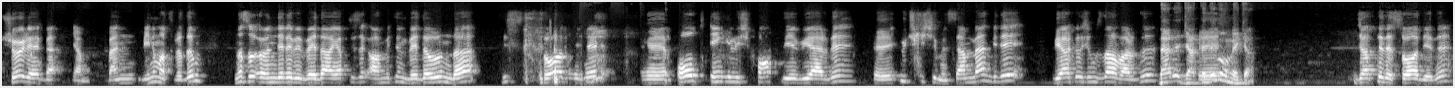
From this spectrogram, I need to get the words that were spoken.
şöyle ben, yani ben benim hatırladığım nasıl Önder'e bir veda yaptıysak Ahmet'in vedağını da biz Suadiye'de e, Old English Pub diye bir yerde e, üç kişi mi? Sen ben bir de bir arkadaşımız daha vardı. Nerede? Caddede Ee, mi o mekan? Caddede Suadiye'de.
